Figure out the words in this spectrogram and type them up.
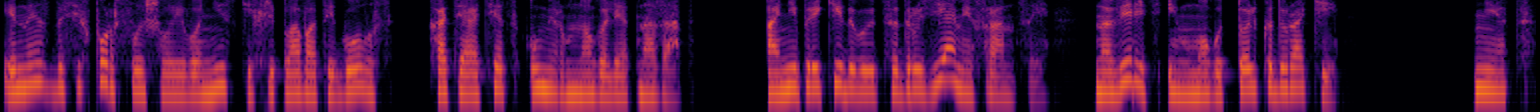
Инес до сих пор слышала его низкий хрипловатый голос, хотя отец умер много лет назад. Они прикидываются друзьями Франции, но верить им могут только дураки. Нет,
